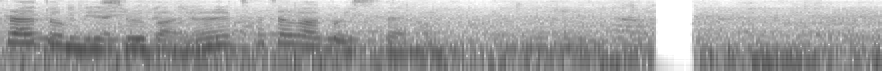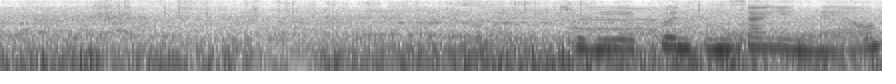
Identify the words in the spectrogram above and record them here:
프라도 미술관을 찾아가고 있어요. 저기 예쁜 동상이 있네요.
